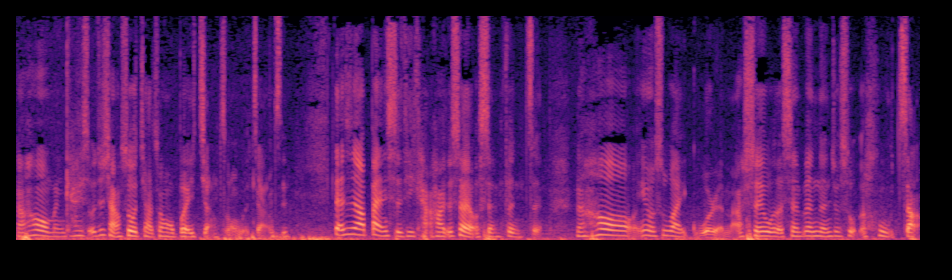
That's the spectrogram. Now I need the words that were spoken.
然后我们一开始我就想说，假装我不会讲中文这样子，但是要办实体卡哈，就是要有身份证。然后因为我是外国人嘛，所以我的身份证就是我的护照。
